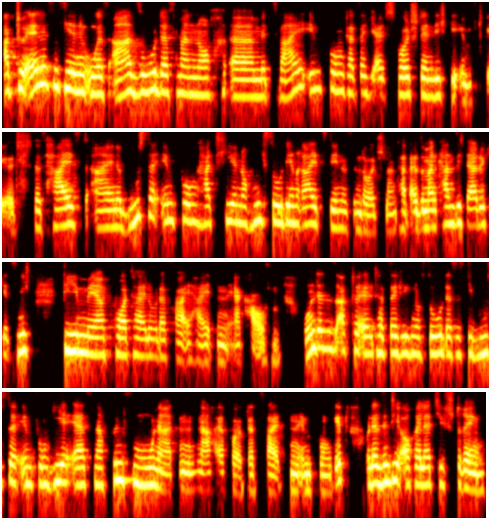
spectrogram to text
Aktuell ist es hier in den USA so, dass man noch äh, mit zwei Impfungen tatsächlich als vollständig geimpft gilt. Das heißt, eine Boosterimpfung hat hier noch nicht so den Reiz, den es in Deutschland hat. Also man kann sich dadurch jetzt nicht viel mehr Vorteile oder Freiheiten erkaufen. Und es ist aktuell tatsächlich noch so, dass es die Boosterimpfung hier erst nach fünf Monaten nach Erfolg der zweiten Impfung gibt. Und da sind die auch relativ streng.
